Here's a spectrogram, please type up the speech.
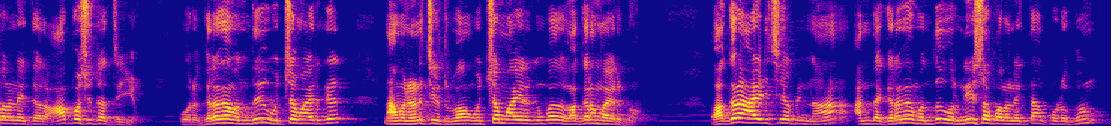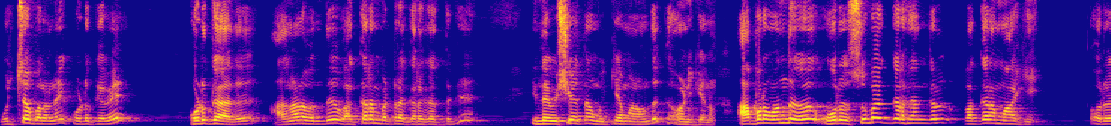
பலனை தரும். ஆப்போசிட்டாக செய்யும் ஒரு கிரகம் வந்து உச்சமாயிருக்கு. நாம் நினச்சிக்கிட்டு இருப்போம். உச்சமாயிருக்கும் போது வக்ரமாயிருக்கும். வக்ரம் ஆயிடுச்சு அப்படின்னா அந்த கிரகம் வந்து ஒரு நீச பலனை தான் கொடுக்கும். உச்ச பலனை கொடுக்கவே கொடுக்காது. அதனால் வந்து வக்கரம் பெற்ற கிரகத்துக்கு இந்த விஷயத்தை முக்கியமாக வந்து கவனிக்கணும். அப்புறம் வந்து ஒரு சுப கிரகங்கள் வக்கரமாகி ஒரு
